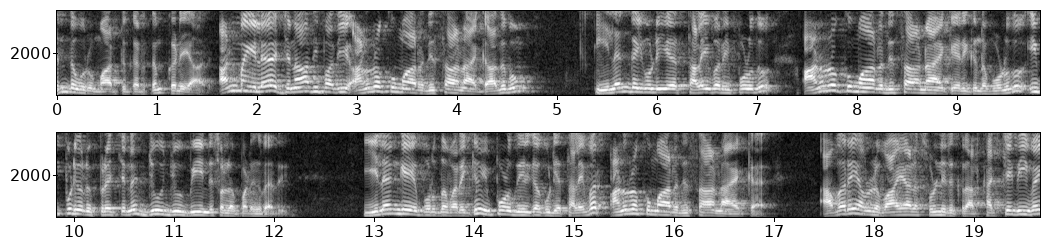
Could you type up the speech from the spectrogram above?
எந்த ஒரு மாற்று கருத்தும் கிடையாது. அண்மையில் ஜனாதிபதி அனுரகுமார் திசாநாயக் அதுவும் இலங்கையுடைய தலைவர் இப்பொழுது அனுரகுமார் திசாநாயக்க இருக்கின்ற பொழுது இப்படி ஒரு பிரச்சனை ஜூ ஜூ பி என்று சொல்லப்படுகிறது. இலங்கையை பொறுத்த வரைக்கும் இப்பொழுது இருக்கக்கூடிய தலைவர் அனுரகுமார திசாநாயக்க. அவரே அவருடைய வாயால் சொல்லியிருக்கிறார் கச்சைதீவை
